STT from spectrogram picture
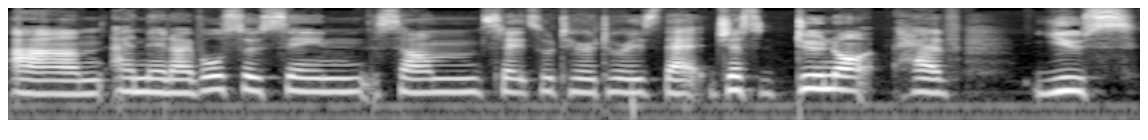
Um, and then I've also seen some states or territories that just do not have use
